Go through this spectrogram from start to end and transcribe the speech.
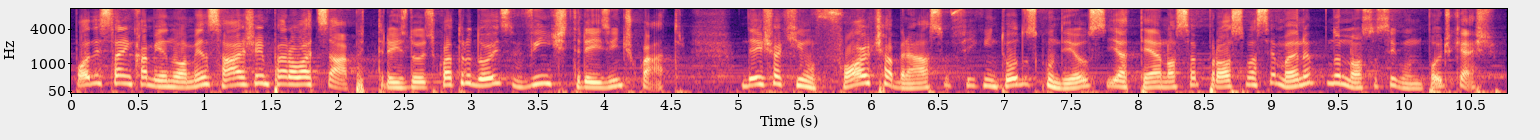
pode estar encaminhando uma mensagem para o WhatsApp 3242 2324. Deixo aqui um forte abraço, fiquem todos com Deus e até a nossa próxima semana no nosso segundo podcast.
